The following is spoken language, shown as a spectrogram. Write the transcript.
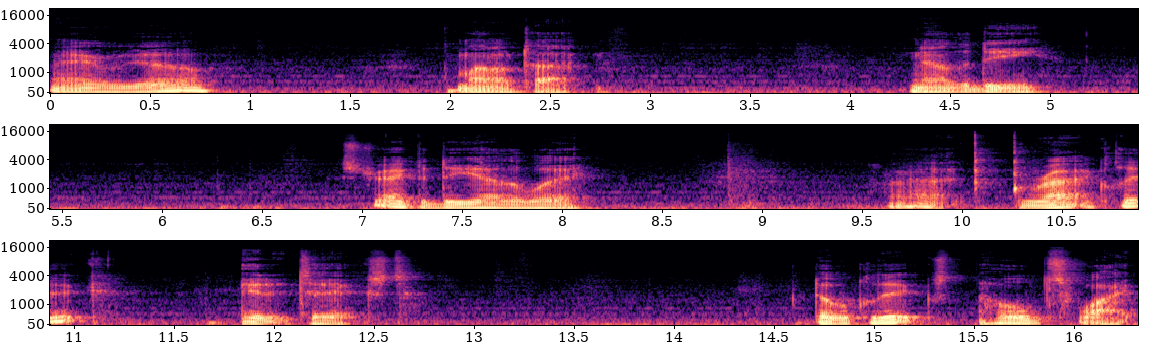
There we go. Monotype. Now the D. Let's drag the D out of the way. Alright, right click, edit text. Double click, hold swipe.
